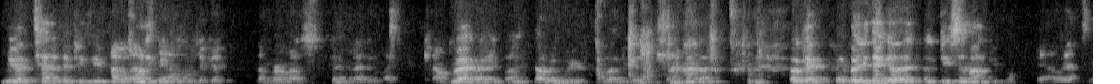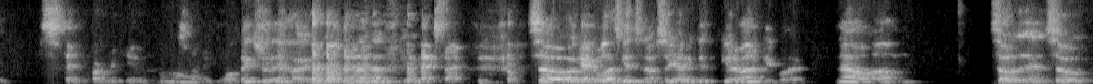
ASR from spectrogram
maybe like ten or fifteen people, I was, twenty yeah, people? there was a good number of us, Okay. and I didn't like count. Right, right, but- right. that would be weird. That would be good. Okay, okay, but you think a, a decent amount of people? Yeah, we had some steak barbecue. Oh, Well, thanks for the invite. Next time. So, okay, well, that's good to know. So you had a good, good amount of people there. Now, um, so, uh, so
